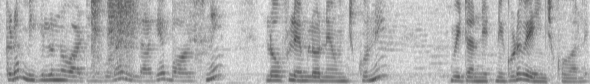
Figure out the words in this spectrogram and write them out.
ఇక్కడ మిగిలిన వాటిని కూడా ఇలాగే బాల్స్ని లో ఫ్లేమ్లోనే ఉంచుకొని వీటన్నిటిని కూడా వేయించుకోవాలి.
